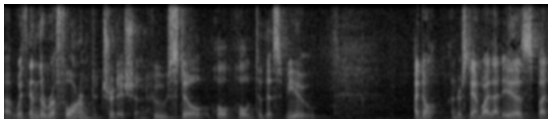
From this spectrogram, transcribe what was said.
uh, within the Reformed tradition who still hold, to this view. I don't understand why that is, but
